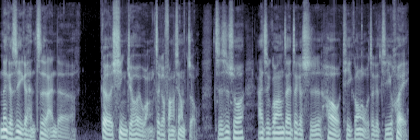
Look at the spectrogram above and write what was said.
那个是一个很自然的个性，就会往这个方向走。只是说，爱之光在这个时候提供了我这个机会，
